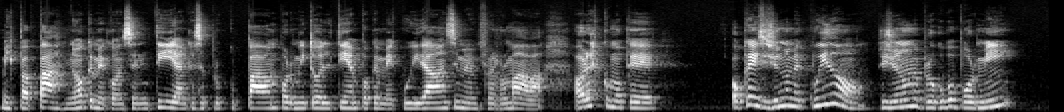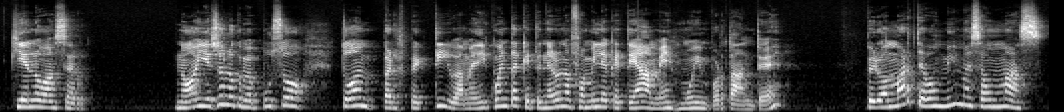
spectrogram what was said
mis papás, ¿no? Que me consentían, que se preocupaban por mí todo el tiempo, que me cuidaban si me enfermaba. Ahora es como que, ok, si yo no me cuido, si yo no me preocupo por mí, ¿quién lo va a hacer? ¿No? Y eso es lo que me puso todo en perspectiva. Me di cuenta que tener una familia que te ame es muy importante, pero amarte a vos misma es aún más.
